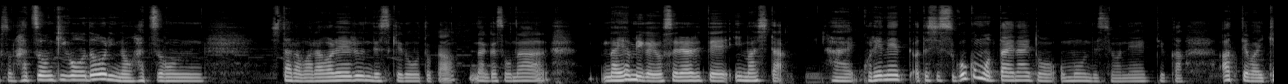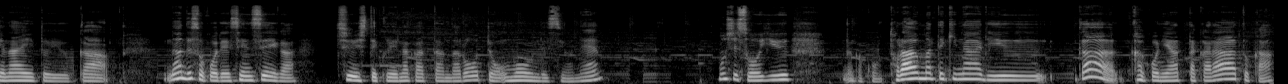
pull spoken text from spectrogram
その発音記号通りの発音したら笑われるんですけどとかなんかそんな悩みが寄せられていました。はい、これね私すごくもったいないと思うんですよねっていうかあってはいけないというかなんでそこで先生が注意してくれなかったんだろうって思うんですよね。もしそういうなんかこうトラウマ的な理由が過去にあったからとか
